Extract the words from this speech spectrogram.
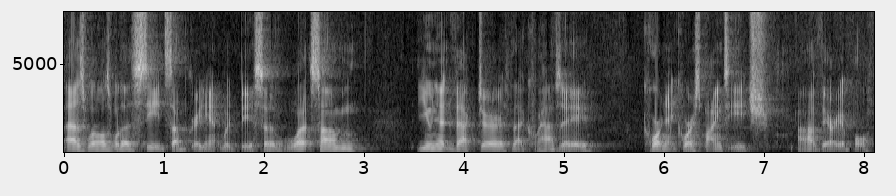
as well as what a seed subgradient would be. So what some unit vector that has a coordinate corresponding to each uh, variable.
